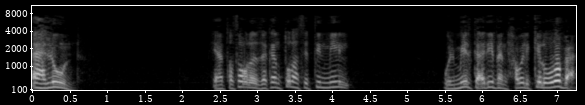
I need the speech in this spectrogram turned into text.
أهلون. يعني تصور إذا كان طولها ستين ميل والميل تقريبا حوالي كيلو وربع.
